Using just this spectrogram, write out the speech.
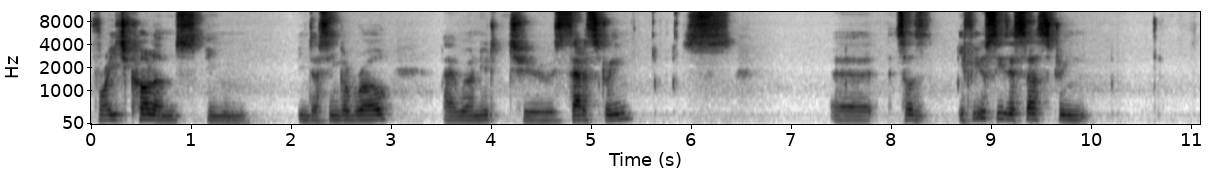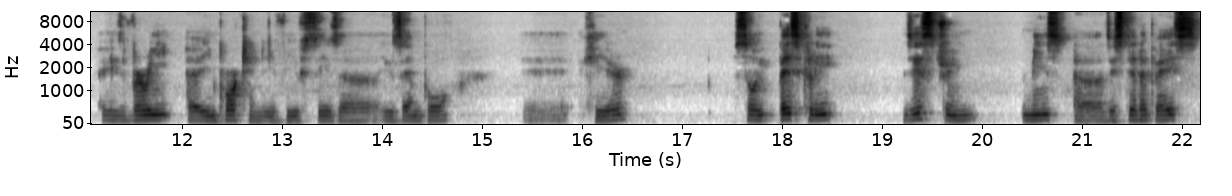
for each columns in in the single row, I will need to set a string. Uh, so if you see the set string is very uh, important if you see the example uh, here. So basically, this string means uh, this database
